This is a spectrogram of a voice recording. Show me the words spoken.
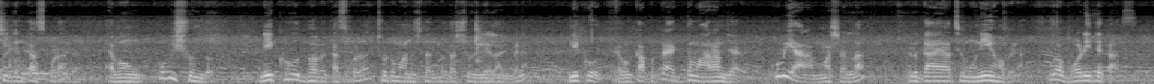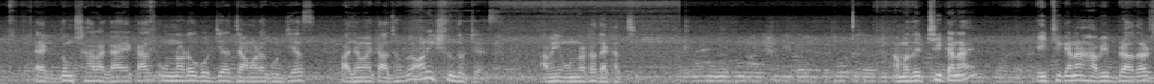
চিকেন কাজ করা এবং খুবই সুন্দর। নিখুঁতভাবে কাজ করা, ছোট মানুষ থাকলে তার শরীরে লাগবে না। নিখুঁত এবং কাপড়টা একদম আরাম যায় খুবই আরাম মাসাল্লাহ গায়ে আছে মনেই হবে না, পুরো বডিতে কাজ। একদম সারা গায়ে কাজ অন্যটাও গর্জিয়াস জামাটা গর্জিয়াস পাজামায় কাজ হবে, অনেক সুন্দর ড্রেস আমি অন্যটা দেখাচ্ছি। আমাদের ঠিকানায়, এই ঠিকানা Habib brothers,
